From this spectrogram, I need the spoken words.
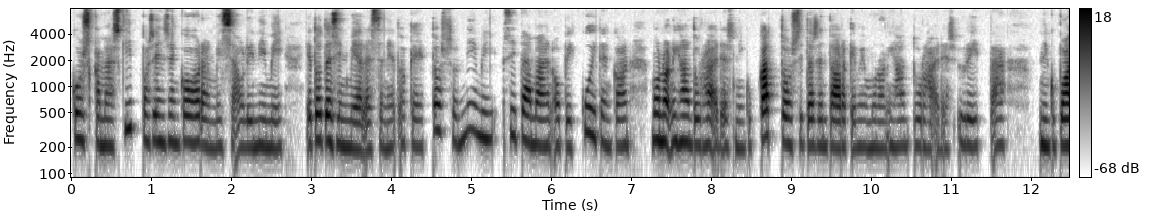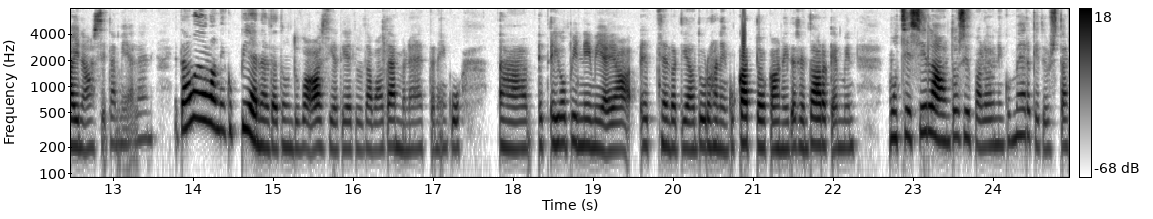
koska mä skippasin sen kohdan, missä oli nimi, ja totesin mielessäni, että okei, tossa on nimi, sitä mä en opi kuitenkaan, mun on ihan turha edes niin kuin katsoa sitä sen tarkemmin, mun on ihan turha edes yrittää niin kuin painaa sitä mieleen. Ja tämä voi olla niin kuin pieneltä tuntuva asia tietyllä tavalla tämmöinen, että niin kuin, ää, et ei opi nimiä ja et sen takia on turha niin katsoakaan niitä sen tarkemmin. Mutta siis sillä on tosi paljon niin kuin merkitystä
